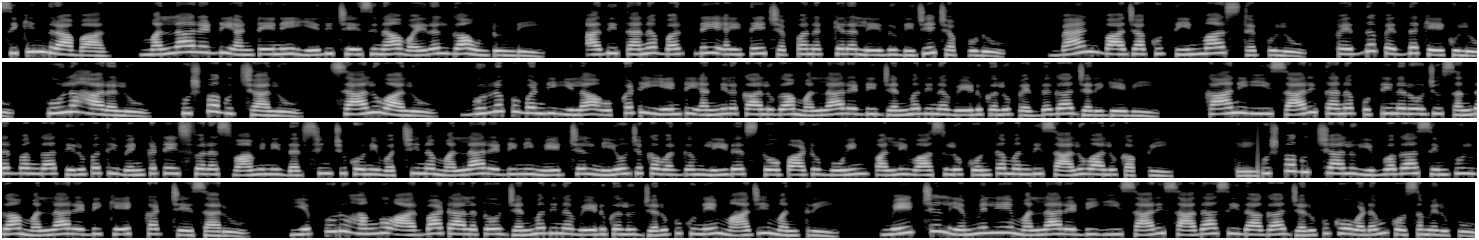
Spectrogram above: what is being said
సికింద్రాబాద్. మల్లారెడ్డి అంటేనే ఏది చేసినా వైరల్గా ఉంటుంది. అది తన బర్త్డే అయితే చెప్పనక్కెర లేదు డిజే చప్పుడు. బ్యాండ్ బాజాకు తీన్మార్ స్టెప్పులు పెద్ద పెద్ద కేకులు పూలహారలు పుష్పగుచ్చాలు శాలువాలు. గుర్రపు బండి ఇలా ఒక్కటి ఏంటి అన్ని రకాలుగా మల్లారెడ్డి జన్మదిన వేడుకలు పెద్దగా జరిగేవి. కాని ఈసారి తన పుట్టినరోజు సందర్భంగా తిరుపతి వెంకటేశ్వర స్వామిని దర్శించుకొని వచ్చిన మల్లారెడ్డిని మేడ్చల్ నియోజకవర్గం లీడర్స్తో పాటు బోయిన్ పల్లివాసులు కొంతమంది సాలువాలు కప్పి పుష్పగుచ్చాలు ఇవ్వగా సింపుల్గా మల్లారెడ్డి కేక్ కట్ చేశారు. ఎప్పుడు హంగు ఆర్భాటాలతో జన్మదిన వేడుకలు జరుపుకునే మాజీ మంత్రి మేడ్చల్ ఎమ్మెల్యే మల్లారెడ్డి ఈసారి సాదాసీదాగా జరుపుకోవడం కోసమెరుపు.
